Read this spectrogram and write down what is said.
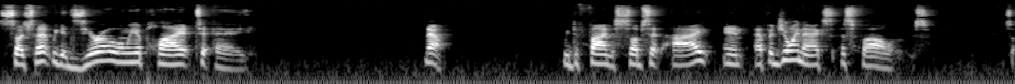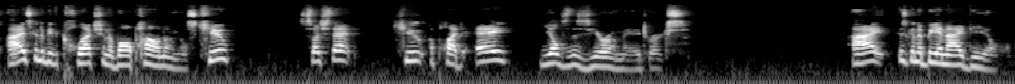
such that we get zero when we apply it to A. Now, we define the subset I in f adjoin x as follows. So I is going to be the collection of all polynomials q, such that q applied to A yields the zero matrix. I is going to be an ideal.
